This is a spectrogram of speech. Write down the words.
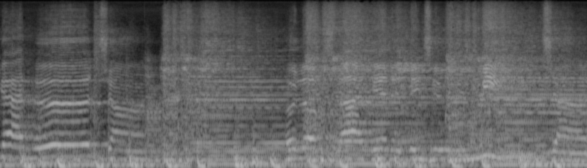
look at her, John. Her love's like anything to me, John.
